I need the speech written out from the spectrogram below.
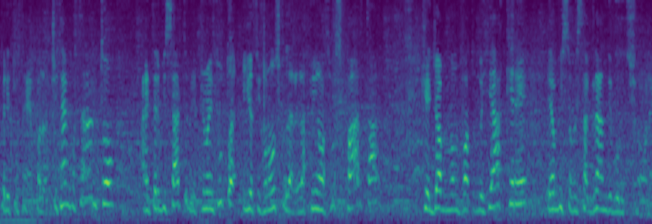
per il tuo tempo. Allora, ci tengo tanto a intervistarti perché prima di tutto io ti conosco dalla prima tua Spartan, che già avevamo fatto due chiacchiere e ho visto questa grande evoluzione.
